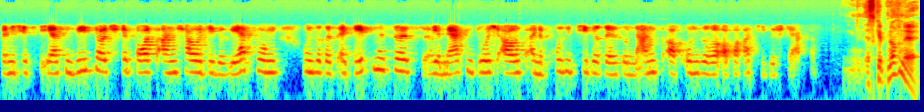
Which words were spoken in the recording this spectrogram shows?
wenn ich jetzt die ersten Research Reports anschaue, die Bewertung unseres Ergebnisses, wir merken durchaus eine positive Resonanz auf unsere operative Stärke. Es gibt noch eine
